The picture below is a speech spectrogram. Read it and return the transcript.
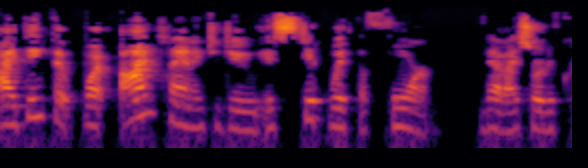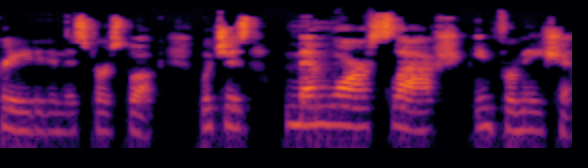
I think that what I'm planning to do is stick with the form that I sort of created in this first book, which is memoir slash information.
